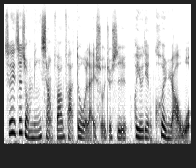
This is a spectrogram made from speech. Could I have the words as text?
所以这种冥想方法对我来说就是会有点困扰我。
